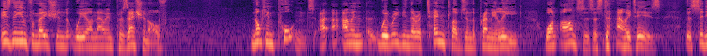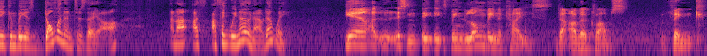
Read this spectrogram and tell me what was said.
is the information that we are now in possession of not important? I, I mean, we're reading there are 10 clubs in the Premier League want answers as to how it is that City can be as dominant as they are. And I, I, I think we know now, don't we? Yeah, listen, it, it's been long been a case that other clubs think,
